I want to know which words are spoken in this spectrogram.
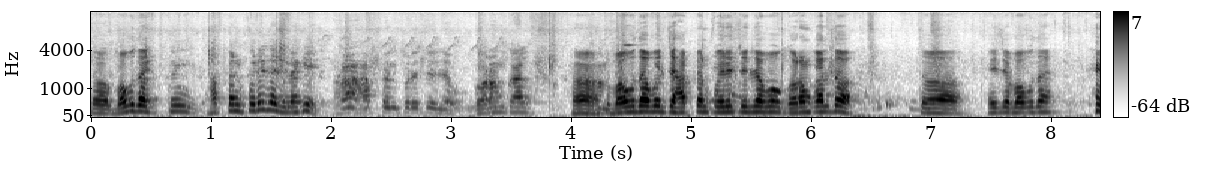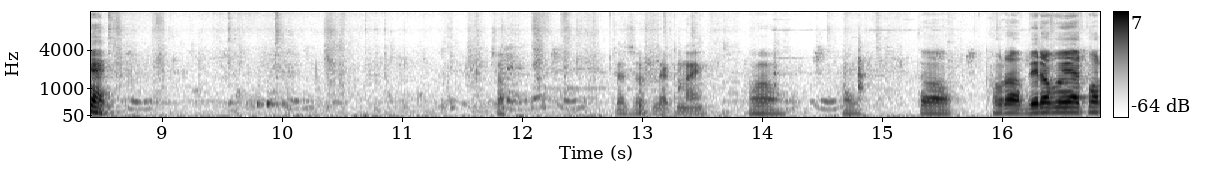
তো বাবুদা তুমি হাফ প্যান্ট পরে যাবি নাকি? হ্যাঁ হাফ প্যান্ট পরে চলে যাব। গরমকাল। হ্যাঁ তো বাবুদা বলছে হাফ প্যান্ট পরে চলে যাব গরমকাল তো। তো এই যে বাবুদা হ্যাঁ। ফ্ল্যাট নাই। হ্যাঁ। তো আমরা বেরাবো এরপর।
